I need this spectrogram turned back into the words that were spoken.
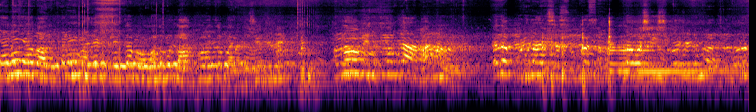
त्याने या बालपणी माझ्या कलेचा मोबदला दाखवण्याचं भाग्य शिकले म्हणून मी त्यांचा आभार मानू त्याचा पुढील आयुष्य सुख समृद्ध व शिष्य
